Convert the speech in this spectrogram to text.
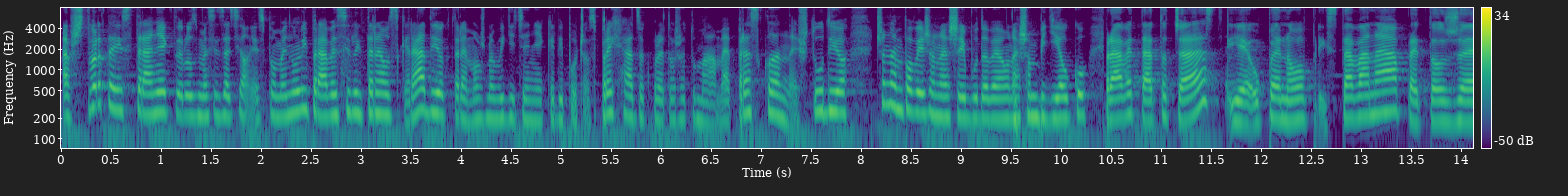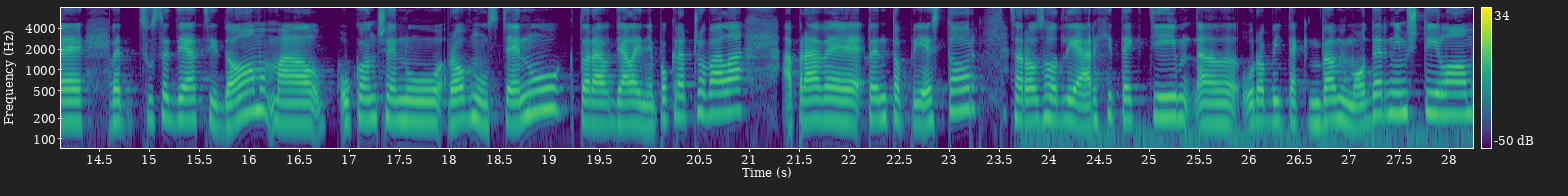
A v štvrtej strane, ktorú sme si zatiaľ nespomenuli, práve si Trnavské rádio, ktoré možno vidíte niekedy počas prechádzok, pretože tu máme presklené štúdio. Čo nám povieš o našej budove, o našom bydielku? Práve táto časť je úplne novo pristavaná, pretože susediaci dom mal ukončenú rovnú stenu, ktorá ďalej nepokračovala a práve tento priestor sa rozhodli architekti e, urobiť takým veľmi moderným štýlom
